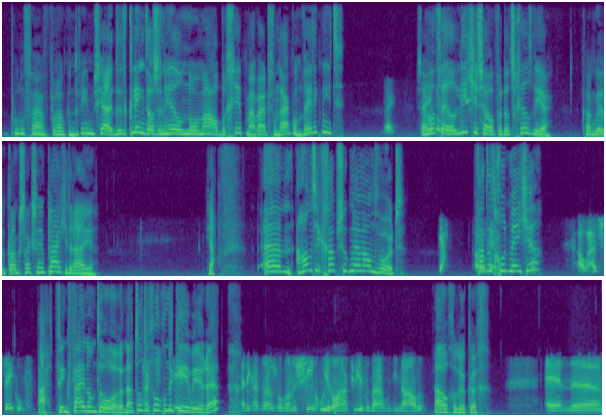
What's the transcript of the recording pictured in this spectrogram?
Boulevard of Broken Dreams. Ja, dit klinkt als een heel normaal begrip, maar waar het vandaan komt, weet ik niet. Nee. Er zijn Nee, wel veel liedjes over, dat scheelt weer. Kan, kan ik straks weer een plaatje draaien. Ja. Ehm, Hans, ik ga op zoek naar een antwoord. Ja. Gaat het goed met je? Oh, uitstekend. Ah, vind ik fijn om te horen. Nou, tot de volgende keer weer, hè? En ik had trouwens ook wel een zeer goede relatie weer vandaag met die naalden. Oh, gelukkig. En eh,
